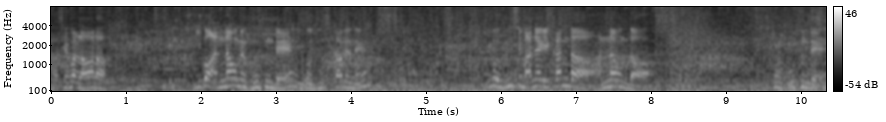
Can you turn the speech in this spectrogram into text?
아 제발 나와라. 이거 안 나오면 고수인데 이거 눈치 까면은 이거 눈치 만약에 깐다 안 나온다. 그럼 고수인데.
